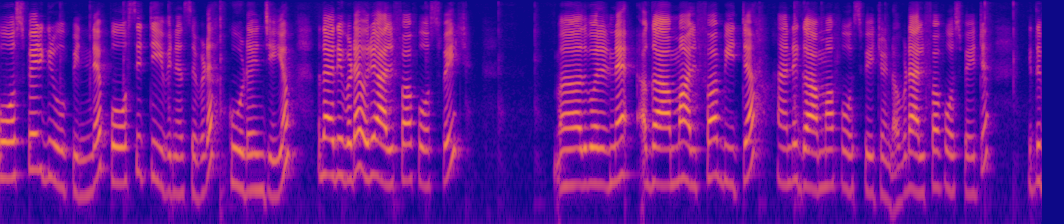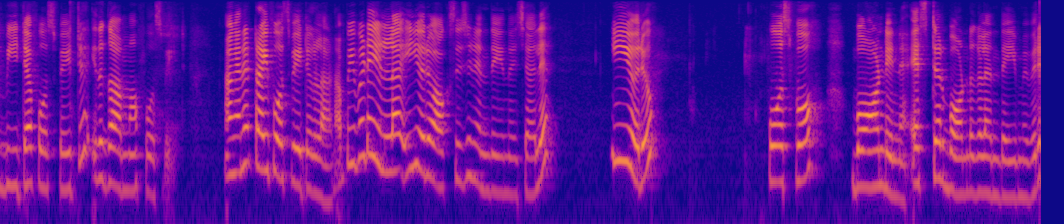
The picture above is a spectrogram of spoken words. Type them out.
ഫോസ്ഫേറ്റ് ഗ്രൂപ്പിന്റെ പോസിറ്റീവ്നെസ് ഇവിടെ കൂടുകയും ചെയ്യും. അതായത് ഇവിടെ ഒരു അൽഫ ഫോസ്ഫേറ്റ് അതുപോലെ തന്നെ gamma alpha beta and gamma phosphate ഉണ്ടാവും. ഇവിടെ അൽഫ ഫോസ്ഫേറ്റ് ഇത് ബീറ്റ ഫോസ്ഫേറ്റ് ഇത് ഗാമ ഫോസ്ഫേറ്റ്. അങ്ങനെ ട്രൈഫോസ്ഫേറ്റുകളാണ്. അപ്പോൾ ഇവിടെയുള്ള ഈ ഒരു ഓക്സിജൻ എന്ത് ചെയ്യുന്നു വെച്ചാൽ ഈ ഒരു ഫോസ്ഫോ ബോണ്ടിനെ എസ്റ്റർ ബോണ്ടുകൾ എന്ത് ചെയ്യും ഇവർ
